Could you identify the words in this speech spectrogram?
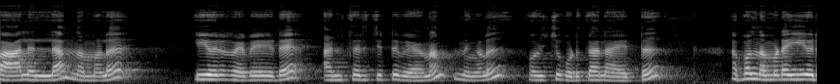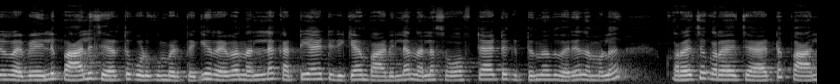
പാലെല്ലാം നമ്മൾ ഈ ഒരു റവയുടെ അനുസരിച്ചിട്ട് വേണം നിങ്ങൾ ഒഴിച്ചു കൊടുക്കാനായിട്ട്. അപ്പോൾ നമ്മുടെ ഈ ഒരു റവയിൽ പാൽ ചേർത്ത് കൊടുക്കുമ്പോഴത്തേക്ക് റവ നല്ല കട്ടിയായിട്ടിരിക്കാൻ പാടില്ല നല്ല സോഫ്റ്റായിട്ട് കിട്ടുന്നത് വരെ നമ്മൾ കുറേശ്ശെ കുറേച്ചായിട്ട് പാൽ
